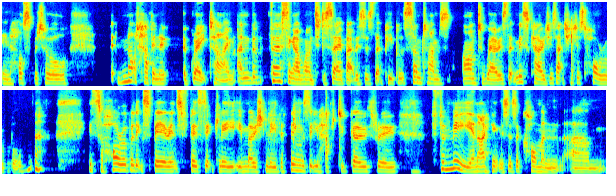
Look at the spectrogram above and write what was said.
in hospital, not having a, a, great time. And the first thing I wanted to say about this is that people sometimes aren't aware is that miscarriage is actually just horrible. it's a horrible experience physically, emotionally, the things that you have to go through. For me, and I think this is a common um,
